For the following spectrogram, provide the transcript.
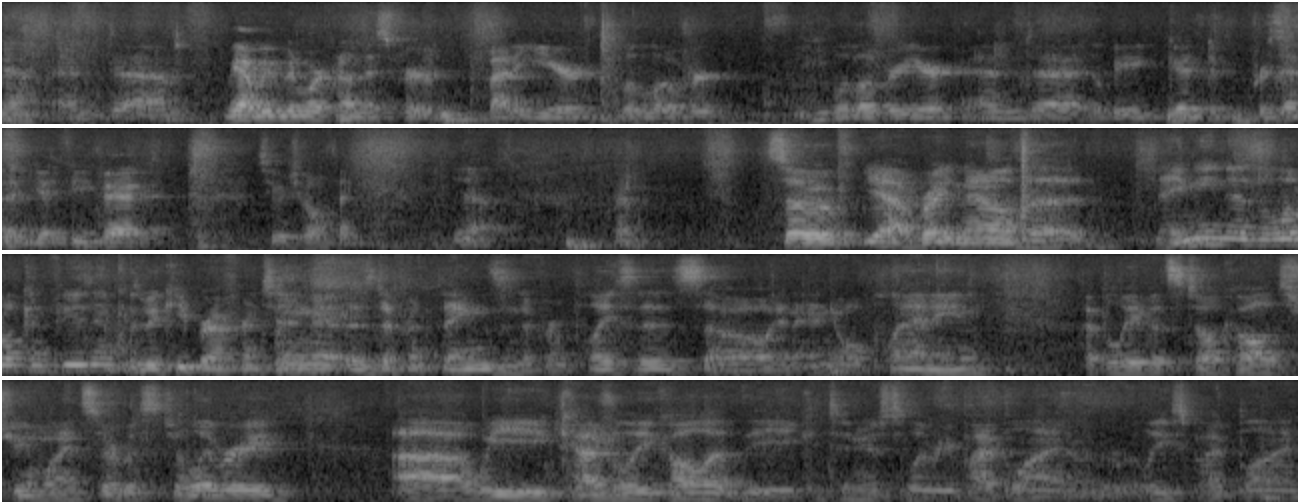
Yeah. And, um, yeah, we've been working on this for about a year, a little over, a little over a year, and uh, it'll be good to present it, get feedback, see what you all think. Yeah. So, yeah, right now the naming is a little confusing because we keep referencing it as different things in different places. So in annual planning, I believe it's still called streamlined service delivery. Uh, we casually call it the continuous delivery pipeline or the release pipeline.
